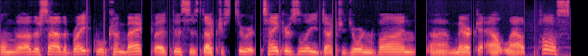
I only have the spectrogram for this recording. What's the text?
on the other side of the break, we'll come back. But this is Dr. Stuart Tankersley, Dr. Jordan Vaughn, uh, America Out Loud Pulse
